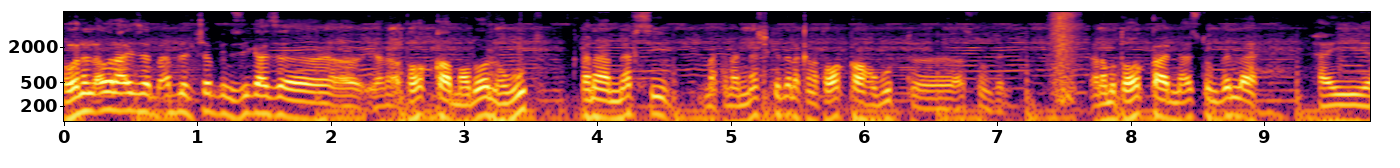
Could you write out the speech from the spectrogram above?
هو أنا الأول عايز قبل ال Champions League عايز يعني أتوقع موضوع الهبوط. أنا عن نفسي ما أتمناش كده لكن أتوقع هبوط آه، أستون فيلا. أنا متوقع إن أستون فيلا هي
